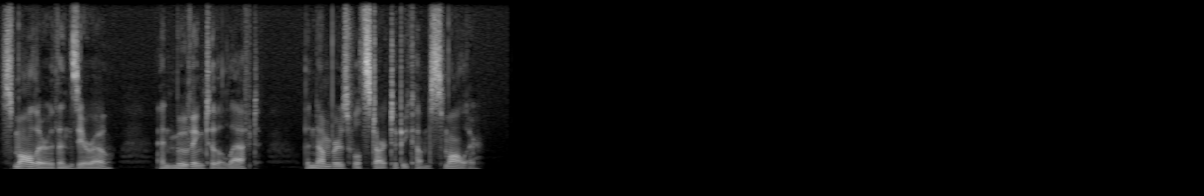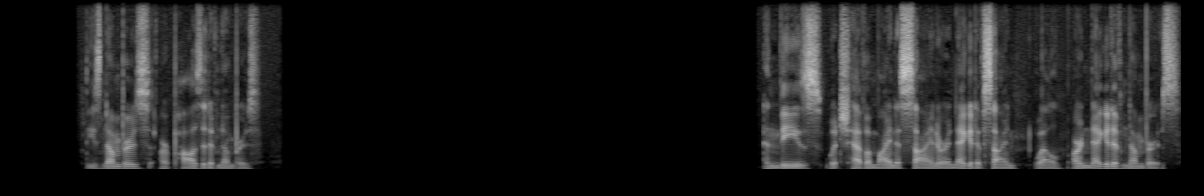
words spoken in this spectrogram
smaller than 0, and moving to the left, the numbers will start to become smaller. These numbers are positive numbers, And these, which have a minus sign or a negative sign, well, are negative numbers.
